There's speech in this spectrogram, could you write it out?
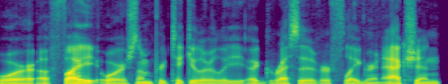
or a fight or some particularly aggressive or flagrant action,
